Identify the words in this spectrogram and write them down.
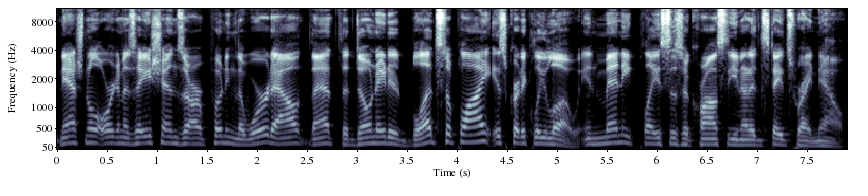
National organizations are putting the word out that the donated blood supply is critically low in many places across the United States right now.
